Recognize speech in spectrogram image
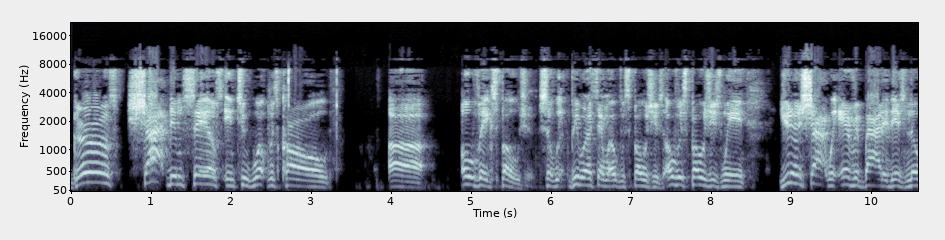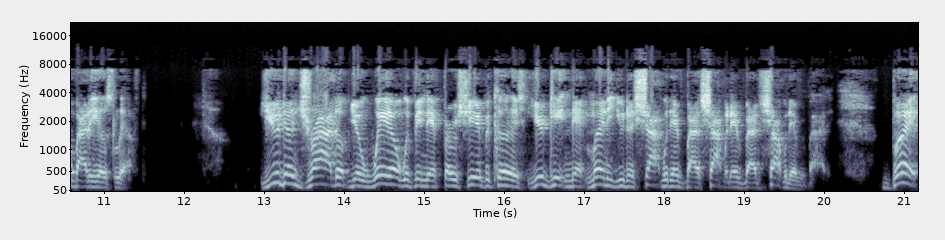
girls shot themselves into what was called uh, overexposure. So people understand what overexposure is. Overexposure is when you done shot with everybody, there's nobody else left. You done dried up your well within that first year because you're getting that money. You done shot with everybody, shot with everybody, shot with everybody. But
